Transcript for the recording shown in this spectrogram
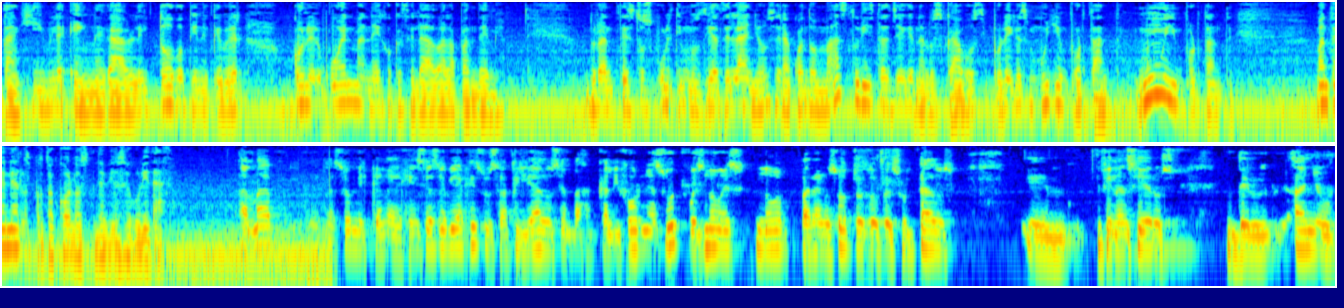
tangible e innegable y todo tiene que ver con el buen manejo que se le ha dado a la pandemia. Durante estos últimos días del año será cuando más turistas lleguen a Los Cabos y por ello es muy importante, muy importante mantener los protocolos de bioseguridad. AMAP, la Asociación Mexicana de Agencias de Viajes, sus afiliados en Baja California Sur, pues no es, no para nosotros los resultados eh, financieros del año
